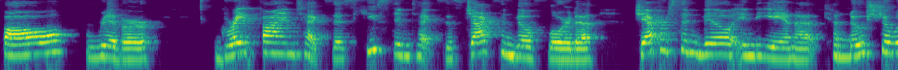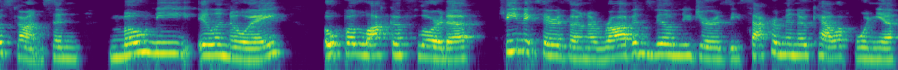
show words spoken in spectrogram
Fall River, Grapevine, Texas, Houston, Texas, Jacksonville, Florida, Jeffersonville, Indiana, Kenosha, Wisconsin, Monee, Illinois, Opa-locka, Florida, Phoenix, Arizona, Robbinsville, New Jersey, Sacramento, California,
